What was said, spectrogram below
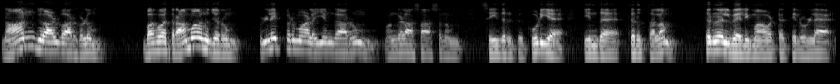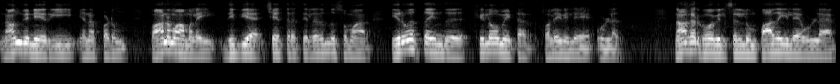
நான்கு ஆழ்வார்களும் பகவத் ராமானுஜரும் பிள்ளைப்பெருமாள் ஐயங்காரும் மங்களாசாசனம் செய்திருக்கக்கூடிய இந்த திருத்தலம் திருநெல்வேலி மாவட்டத்தில் உள்ள நாங்குநேரி எனப்படும் வானமாமலை திவ்ய சேத்திரத்திலிருந்து சுமார் இருபத்தைந்து கிலோமீட்டர் தொலைவிலே உள்ளது. நாகர்கோவில் செல்லும் பாதையிலே உள்ள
